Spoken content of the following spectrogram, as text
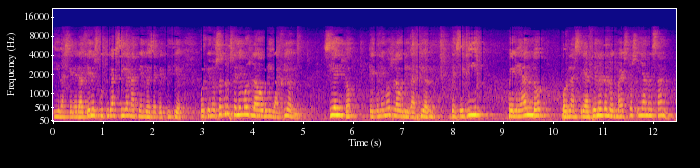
y las generaciones futuras sigan haciendo ese ejercicio, porque nosotros tenemos la obligación, siento que tenemos la obligación de seguir peleando por las creaciones de los maestros que ya no están.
